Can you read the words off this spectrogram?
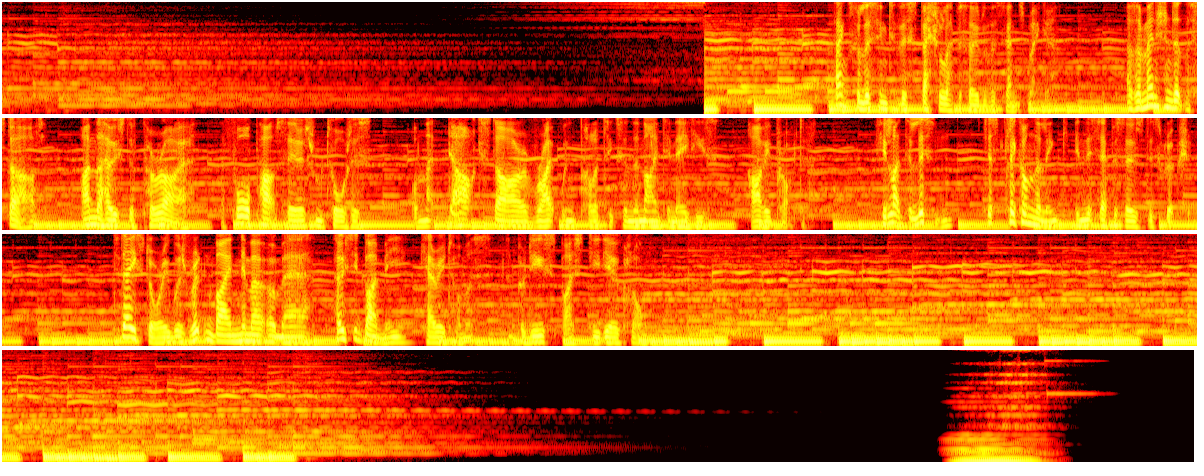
Thanks for listening to this special episode of The Sensemaker. As I mentioned at the start, I'm the host of Pariah, a four part series from Tortoise on that dark star of right wing politics in the 1980s, Harvey Proctor. If you'd like to listen, just click on the link in this episode's description. Today's story was written by Nimo Omer, hosted by me, Kerry Thomas, and produced by Studio Klong.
